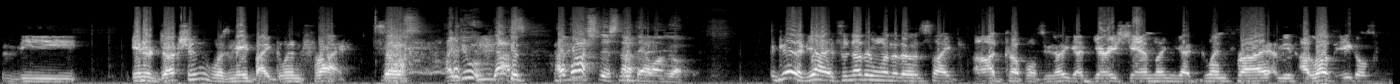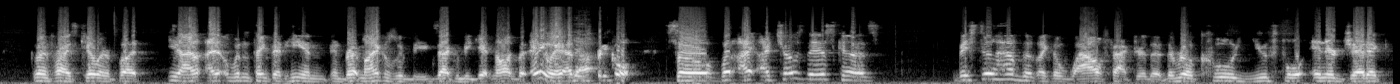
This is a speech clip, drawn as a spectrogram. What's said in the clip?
the introduction was made by Glenn Frey. So I do. Yes, I watched this not that long ago. Good. Yeah, it's another one of those like odd couples. You know, you got Garry Shandling, you got Glenn Frey. I mean, I love the Eagles. Glenn Frey's killer, but you know, I, I wouldn't think that he and, and Bret Michaels would be exactly be getting on. But anyway, I think it's pretty cool. So, but I, I chose this because they still have the like the wow factor, the the real cool, youthful, energetic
